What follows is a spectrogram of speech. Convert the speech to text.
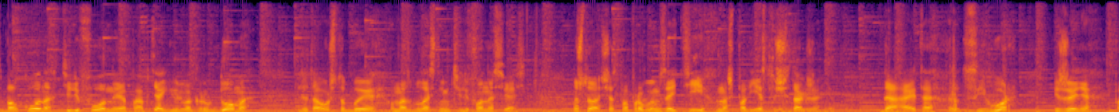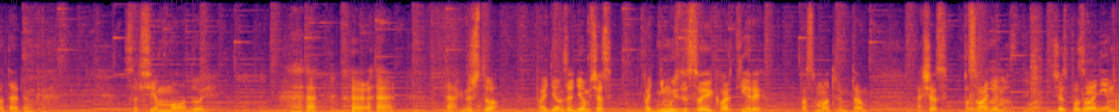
с балкона, телефонный, обтягивали вокруг дома, для того, чтобы у нас была с ним телефонная связь. Ну что, сейчас попробуем зайти в наш подъезд еще также. Да, а это Егор и Женя Потапенко. Совсем молодой. Так, ну что, пойдем зайдем. Сейчас поднимусь до своей квартиры, посмотрим там а сейчас позвоним. Сейчас позвоним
